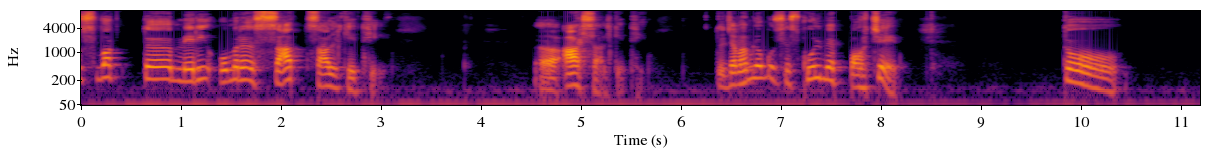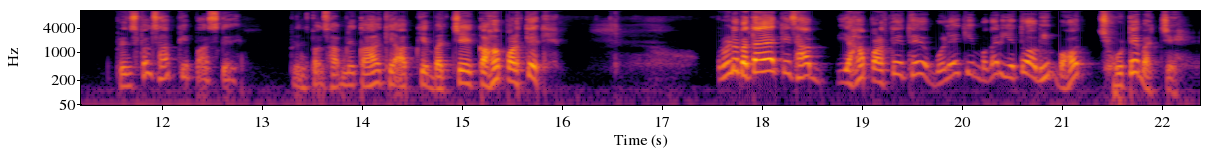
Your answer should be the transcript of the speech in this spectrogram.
उस वक्त मेरी उम्र सात साल की थी आठ साल की थी। तो जब हम लोग उस स्कूल में पहुँचे तो प्रिंसिपल साहब के पास गए। प्रिंसिपल साहब ने कहा कि आपके बच्चे कहाँ पढ़ते थे? उन्होंने बताया कि साहब यहाँ पढ़ते थे, बोले कि मगर ये तो अभी बहुत छोटे बच्चे हैं।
